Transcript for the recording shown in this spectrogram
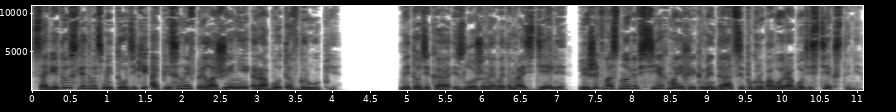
советую следовать методике, описанной в приложении «Работа в группе». Методика, изложенная в этом разделе, лежит в основе всех моих рекомендаций по групповой работе с текстами.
